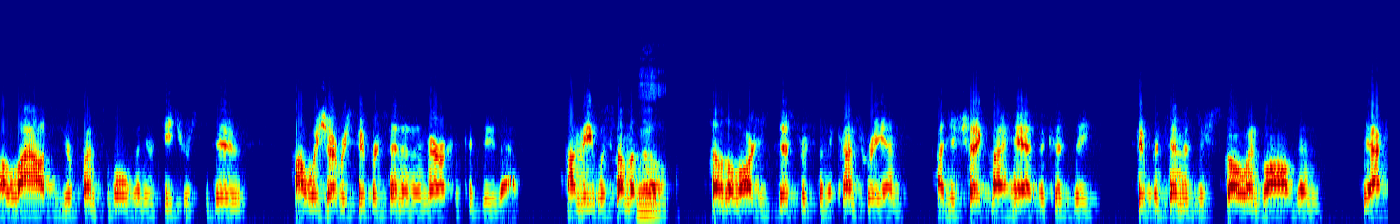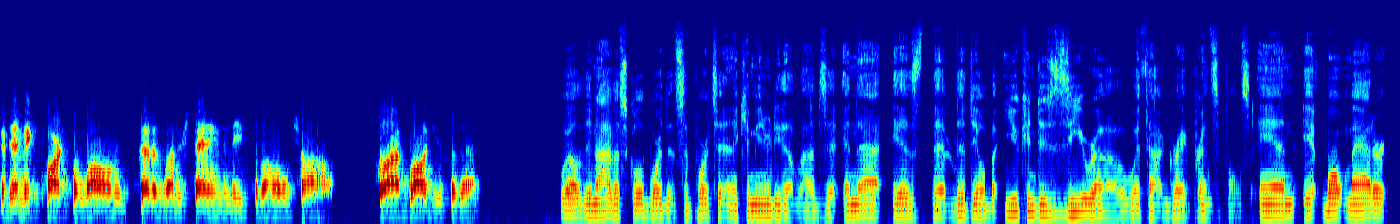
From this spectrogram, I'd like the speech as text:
allowed your principals and your teachers to do. I wish every superintendent in America could do that. I meet with some of the Well, some of the largest districts in the country, and I just shake my head because the superintendents are so involved in the academic parts alone instead of understanding the needs of the whole child. So I applaud you for that. Well, then I have a school board that supports it and a community that loves it. And that is the, the deal. But you can do zero without great principles. And it won't matter.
